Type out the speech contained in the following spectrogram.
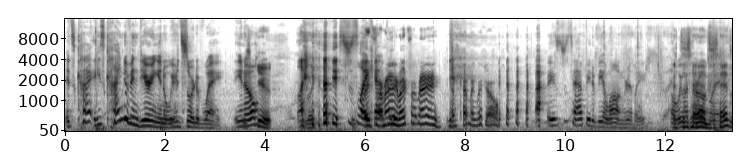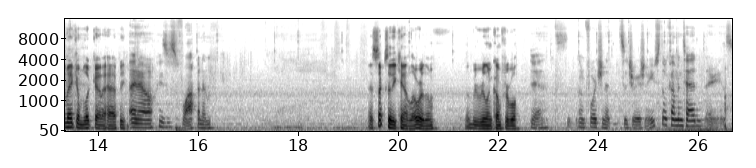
it's kind. He's kind of endearing in a weird sort of way. You know, He's cute. Like like- it's just like wait happy to- wait for me. I'm coming with you. he's just happy to be along, really. Oh, we went his the wrong hands, his hands make him look kind of happy. I know. He's just flopping him. It sucks that he can't lower them. That'd be real uncomfortable. Yeah, it's an unfortunate situation. Are you still coming, Ted? There he is.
